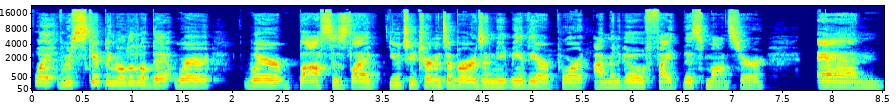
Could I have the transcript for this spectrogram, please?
Wait, we're skipping a little bit where where Bast is like, "You two turn into birds and meet me at the airport. I'm gonna go fight this monster." And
